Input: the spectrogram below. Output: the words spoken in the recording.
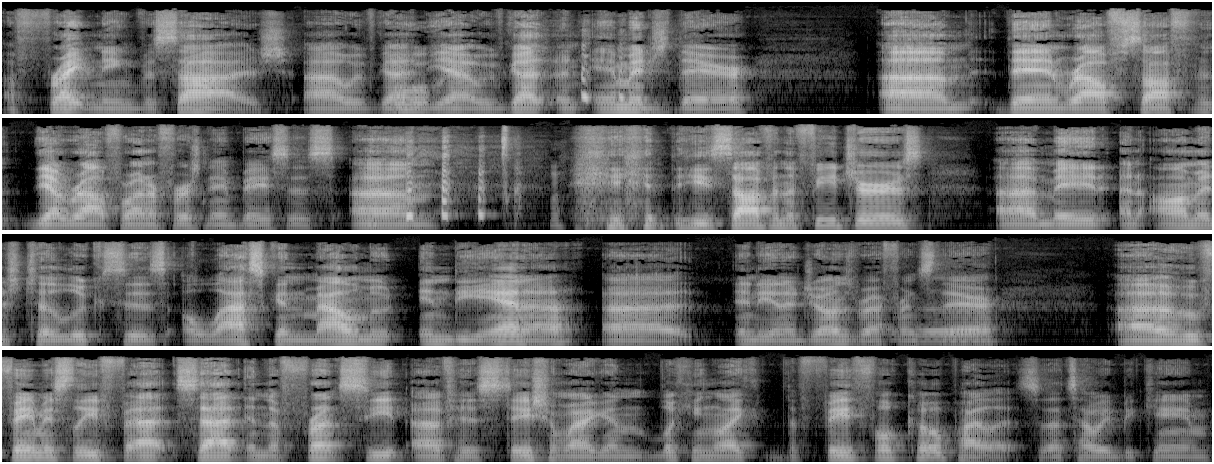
a frightening visage. Uh, we've got, Ooh. yeah, we've got an image there. Um, then Ralph softened, yeah, Ralph, we're on a first name basis. Um, he, he softened the features, uh, made an homage to Lucas's Alaskan Malamute, Indiana, uh, Indiana Jones reference there, uh, who famously fat, sat in the front seat of his station wagon looking like the faithful co pilot. So that's how he became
